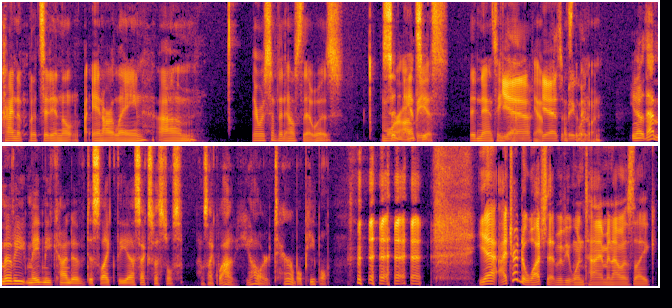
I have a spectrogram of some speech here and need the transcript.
kind of puts it in the, in our lane. Um, there was something else that was more Sid and Nancy. obvious. Sid Nancy. Yeah, yeah, yeah, it's a that's big the one. You know, that movie made me kind of dislike the uh, Sex Pistols. I was like, wow, y'all are terrible people. Yeah, I tried to watch that movie one time and I was like,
